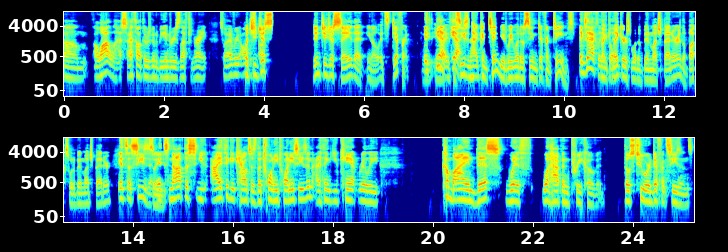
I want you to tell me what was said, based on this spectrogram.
Um, a lot less. I thought there was going to be injuries left and right. So every all but you stuff- just didn't you just say that you know it's different We- It's- you know, yeah, if yeah. the season had continued we would have seen different teams exactly like the lakers would have been much better the bucks would have been much better It's a season. So you- it's not the. I think it counts as the 2020 season. I think you can't really combine this with what happened pre-COVID. Those two are different seasons,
